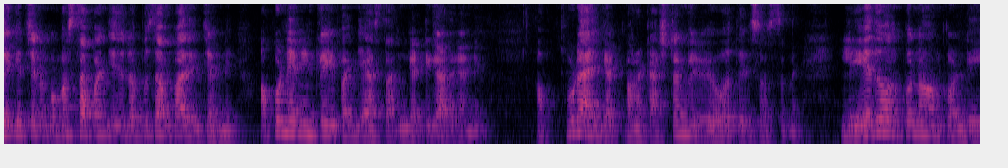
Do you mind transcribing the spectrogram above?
దగ్గర చిన్న గుమస్తా పని చేసి డబ్బు సంపాదించండి. అప్పుడు నేను ఇంట్లో ఈ పని చేస్తాను గట్టిగా అడగండి. అప్పుడు ఆయనకి మన కష్టం విలువేవో తెలిసి వస్తుంది. లేదు అనుకున్నాం అనుకోండి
